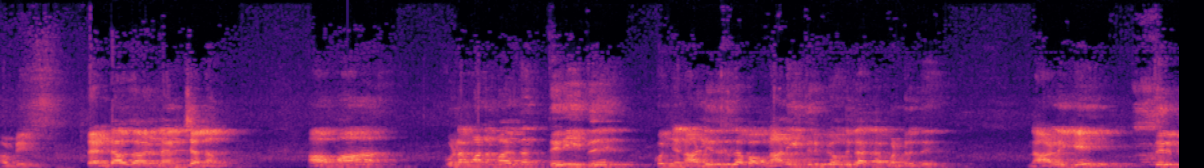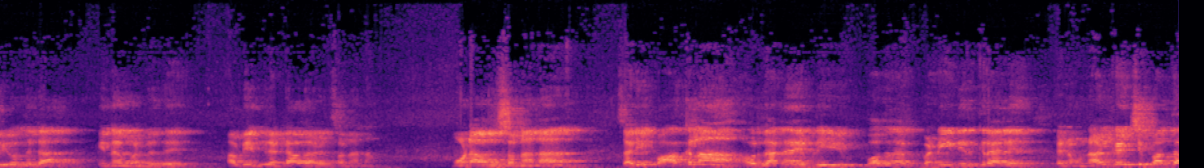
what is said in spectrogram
அப்படின்னு. ரெண்டாவது ஆள் நினச்சனா ஆமாம் குணமான மாதிரி தான் தெரியுது. கொஞ்ச நாள் இருக்குதா பாப்போம். நாளைக்கு திருப்பி வந்துட்டா என்ன பண்ணுறது நாளைக்கு திருப்பி வந்துட்டா என்ன பண்ணுறது அப்படின்னு ரெண்டாவது ஆள் சொன்னானா. மூணாவது சொன்னானா சரி பார்க்கலாம். அவர் தானே இப்படி போதனை பண்ணிக்கிட்டு இருக்கிறாரு. ரெண்டு மூணு நாள் கழிச்சு பார்த்தா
